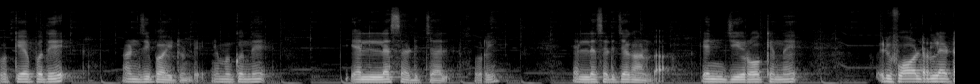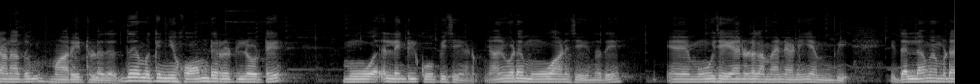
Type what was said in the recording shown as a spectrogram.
ഓക്കെ അപ്പോൾ ഇത് അൺസിപ്പ് ആയിട്ടുണ്ട്. നമുക്കൊന്ന് എൽ എസ് അടിച്ചാൽ സോറി എൽ എസ് അടിച്ചാൽ കാണണ്ട. എൻ ജി റോക്ക് എന്ന് ഒരു ഫോൾഡറിലായിട്ടാണ് അത് മാറിയിട്ടുള്ളത്. ഇത് നമുക്ക് ഇനി ഹോം ഡയറക്ടറിലോട്ട് മൂവ് അല്ലെങ്കിൽ കോപ്പി ചെയ്യണം. ഞാനിവിടെ മൂവ് ആണ് ചെയ്യുന്നത്. മൂവ് ചെയ്യാനുള്ള കമാൻഡാണ് എം വി ഇതെല്ലാം നമ്മുടെ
